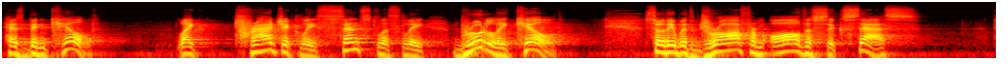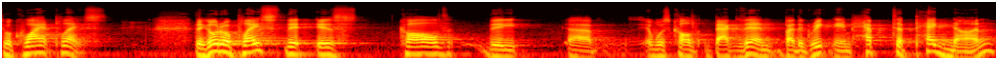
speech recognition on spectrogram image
has been killed, like tragically, senselessly, brutally killed. So they withdraw from all the success to a quiet place. They go to a place that is called the, uh, it was called back then by the Greek name Heptapegon,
